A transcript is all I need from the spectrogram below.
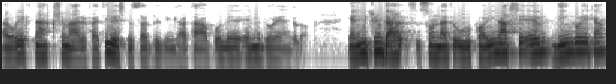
در واقع یک نقش معرفتی بهش بساد بدیم در تحول علم دوره انقلاب. یعنی می‌تونیم در سنت اروپایی نقش علم دین رو یکم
